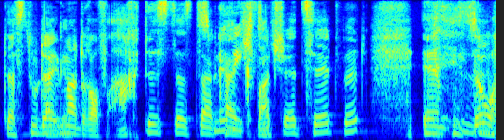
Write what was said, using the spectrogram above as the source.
dass du da Danke. immer drauf achtest, dass da kein wichtig. Quatsch erzählt wird. Ähm, so.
